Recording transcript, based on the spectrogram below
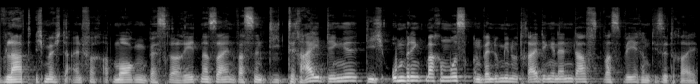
Vlad, ich möchte einfach ab morgen besserer Redner sein. Was sind die drei Dinge, die ich unbedingt machen muss? Und wenn du mir nur drei Dinge nennen darfst, was wären diese drei?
